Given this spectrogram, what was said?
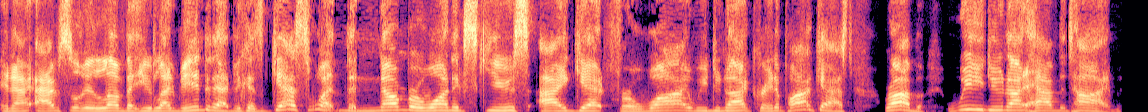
And I absolutely love that you led me into that because guess what? The number one excuse I get for why we do not create a podcast, Rob, we do not have the time.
